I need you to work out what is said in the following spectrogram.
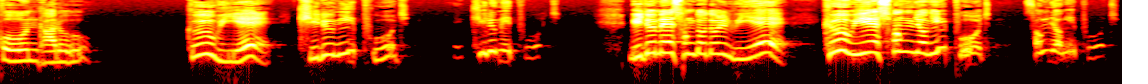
고운 가루 그 위에 기름이 부어져. 기름이 부어져. 믿음의 성도들 위에 그 위에 성령이 부어져. 성령이 부어져.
